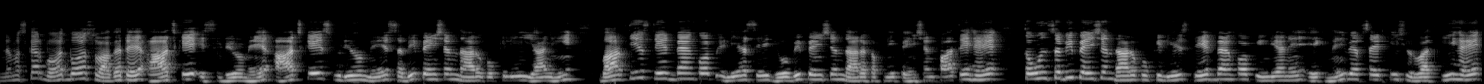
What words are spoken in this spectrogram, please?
नमस्कार बहुत बहुत स्वागत है आज के इस वीडियो में। आज के इस वीडियो में सभी पेंशन धारकों के लिए, यानी भारतीय स्टेट बैंक ऑफ़ इंडिया से जो भी पेंशन धारक अपनी पेंशन पाते हैं तो उन सभी पेंशन धारकों के लिए स्टेट बैंक ऑफ़ इंडिया ने एक नई वेबसाइट की शुरुआत की है।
